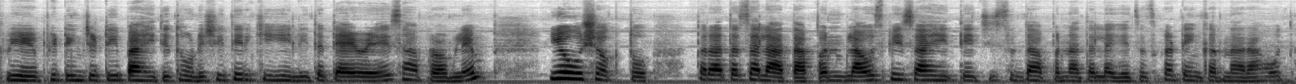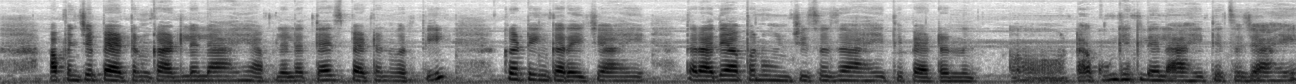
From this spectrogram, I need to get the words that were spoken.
फि फिटिंगची टीप आहे ती थोडीशी तिरकी गेली तर त्यावेळेस हा प्रॉब्लेम येऊ शकतो. तर आता चला आता आपण ब्लाऊज पीस आहे त्याचीसुद्धा आपण आता लगेचच कटिंग करणार आहोत. आपण जे पॅटर्न काढलेलं आहे आपल्याला त्याच पॅटर्नवरती कटिंग करायची आहे. तर आधी आपण उंचीचं जे आहे ते पॅटर्न टाकून घेतलेलं आहे. त्याचं जे आहे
